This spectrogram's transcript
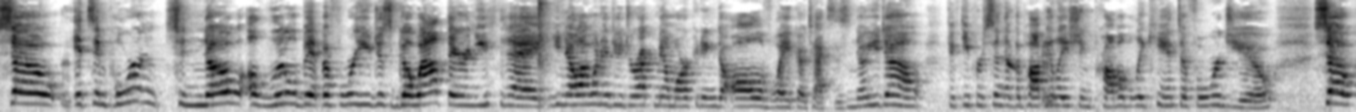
So it's important to know a little bit before you just go out there and you say, you know, I want to do direct mail marketing to all of Waco, Texas. No, you don't. 50% of the population probably can't afford you. So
